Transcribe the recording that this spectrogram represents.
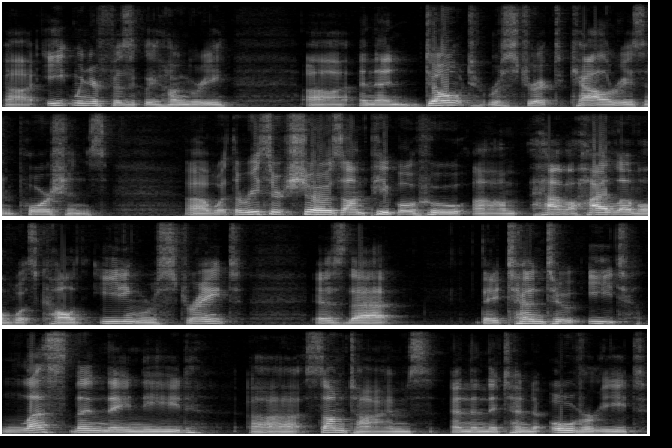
uh, eat when you're physically hungry. Uh, and then don't restrict calories and portions. Uh, what the research shows on people who um, have a high level of what's called eating restraint is that they tend to eat less than they need uh, sometimes, and then they tend to overeat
